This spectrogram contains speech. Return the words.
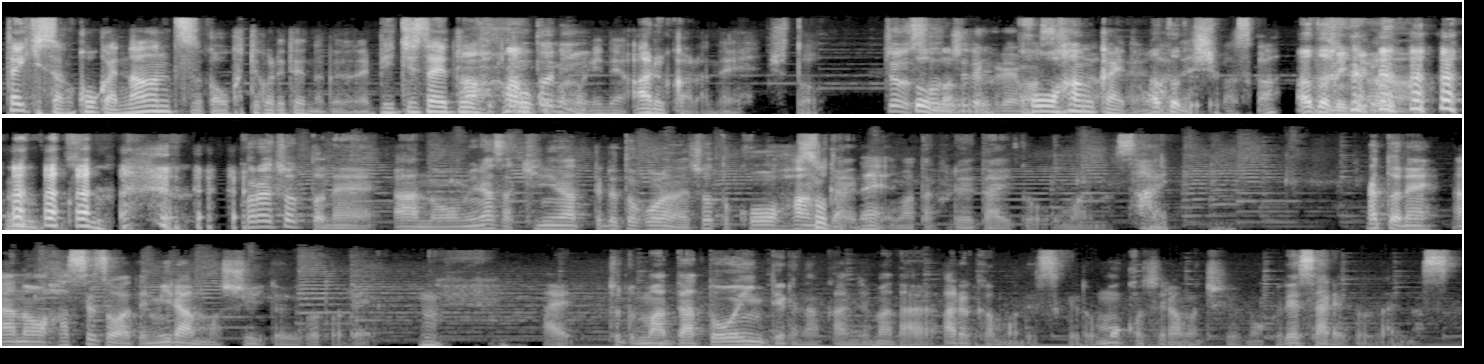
大輝さん今回何通か送ってくれてんだけどね、ピッチサイドトークの方にね、あるからね、ちょっちょっとそっちで触れます、と後半回でお後で話ししますか？後で拾う。あうん これはちょっとね、あの、皆さん気になってるところなので、ちょっと後半回でまた触れたいと思います、はい。あとね、あの、8節終わってミランも首位ということで、うんはい。ちょっとまあ、打倒インテルな感じまだあるかもですけども、こちらも注目です。ありがとうございます。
